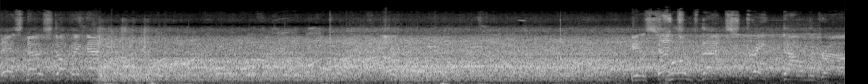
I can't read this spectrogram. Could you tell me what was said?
There's no stopping that. Oh. He has that straight down the ground.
